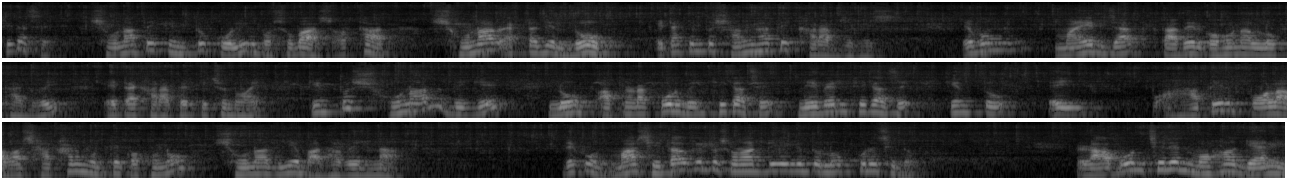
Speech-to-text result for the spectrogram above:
ঠিক আছে? সোনাতে কিন্তু কলির বসবাস, অর্থাৎ সোনার একটা যে লোভ, এটা কিন্তু সাংঘাতিক খারাপ জিনিস। এবং মায়ের জাত, তাদের গহনার লোভ থাকবেই, এটা খারাপের কিছু নয়। কিন্তু সোনার দিকে লোভ আপনারা করবেন, ঠিক আছে? নেবেন, ঠিক আছে? কিন্তু এই হাতের পলা বা শাখার মধ্যে কখনো সোনা দিয়ে বাঁধাবেন না। দেখুন, মা সীতাও কিন্তু সোনার দিকে কিন্তু লোভ করেছিল। রাবণ ছিলেন মহাজ্ঞানী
